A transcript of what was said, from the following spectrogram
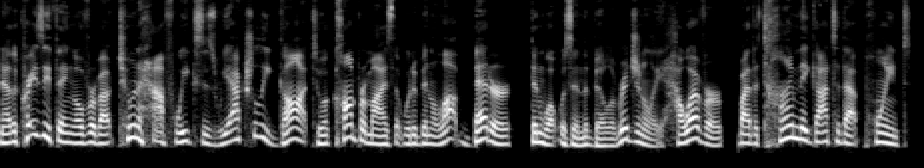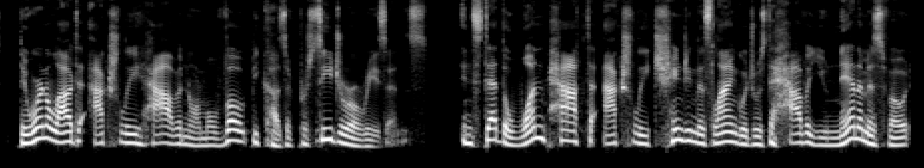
Now, the crazy thing over about two and a half weeks is we actually got to a compromise that would have been a lot better than what was in the bill originally. However, by the time they got to that point, they weren't allowed to actually have a normal vote because of procedural reasons. Instead, the one path to actually changing this language was to have a unanimous vote,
